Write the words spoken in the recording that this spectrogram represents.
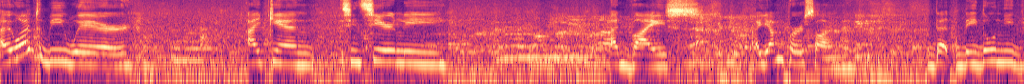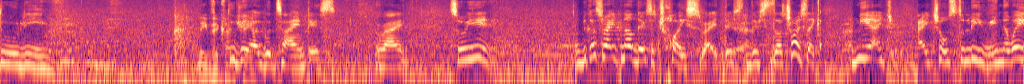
I want to be where I can sincerely advise a young person that they don't need to leave Leave the country. to be a good scientist, right? So we need because right now there's a choice, right? There's Yeah. there's the choice. Like me, I, I chose to leave. In a way,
